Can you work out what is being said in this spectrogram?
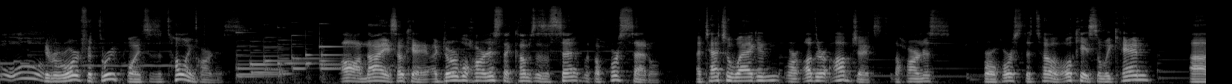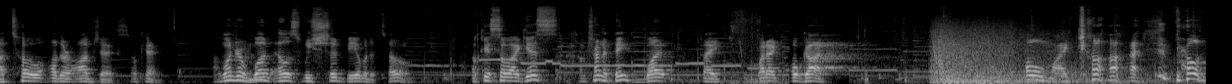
Your reward for three points is a towing harness. Oh, nice. Okay, a durable harness that comes as a set with a horse saddle. Attach a wagon or other objects to the harness for a horse to tow. Okay, so we can uh, tow other objects. Okay. I wonder what else we should be able to tow. Okay, so I guess I'm trying to think what, like, what I. Oh god. Oh my god, bro,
